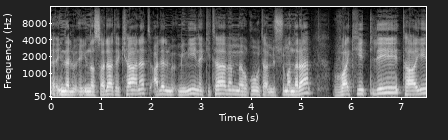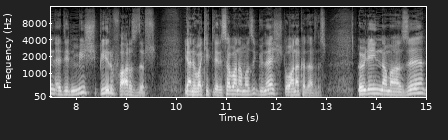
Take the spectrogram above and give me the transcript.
e, innel inna salate kânet alel müminine kitaben mevkuta. Müslümanlara vakitli tayin edilmiş bir farzdır. Yani vakitleri sabah namazı güneş doğana kadardır. Öğleyin namazı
